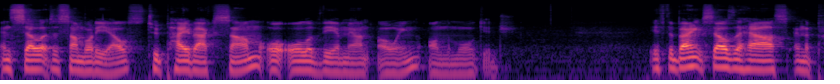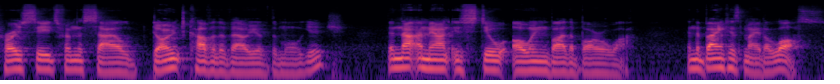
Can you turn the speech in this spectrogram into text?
and sell it to somebody else to pay back some or all of the amount owing on the mortgage. If the bank sells the house and the proceeds from the sale don't cover the value of the mortgage, then that amount is still owing by the borrower, and the bank has made a loss.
